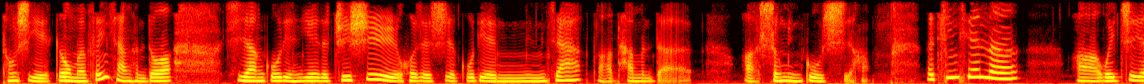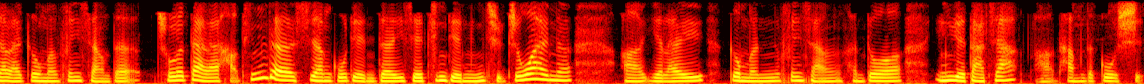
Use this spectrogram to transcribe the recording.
同时也跟我们分享很多西洋古典乐的知识，或者是古典名家啊他们的啊生命故事哈。那今天呢啊，维志要来跟我们分享的，除了带来好听的西洋古典的一些经典名曲之外呢，啊，也来跟我们分享很多音乐大家啊他们的故事。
